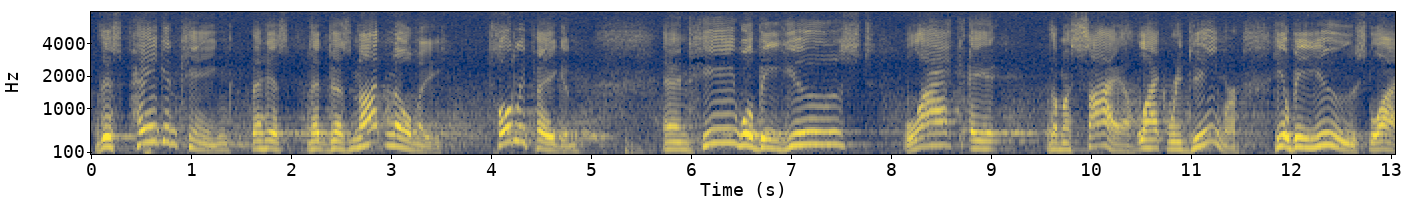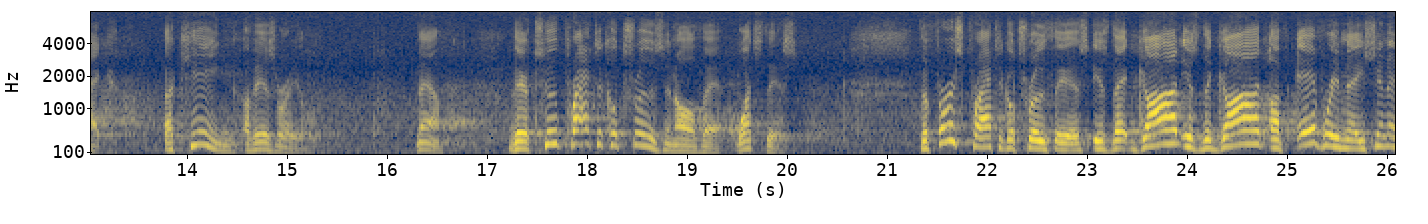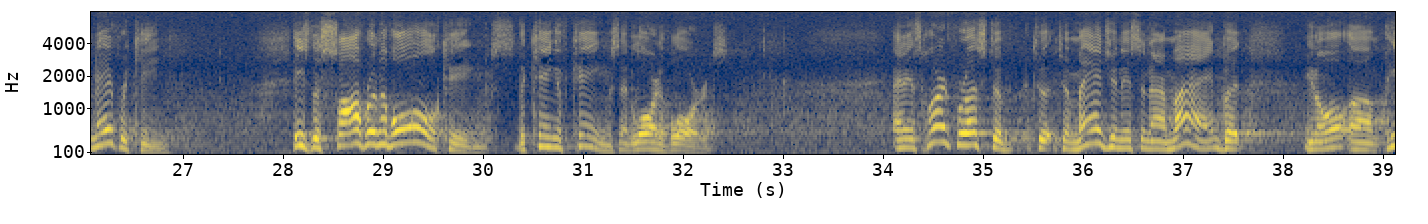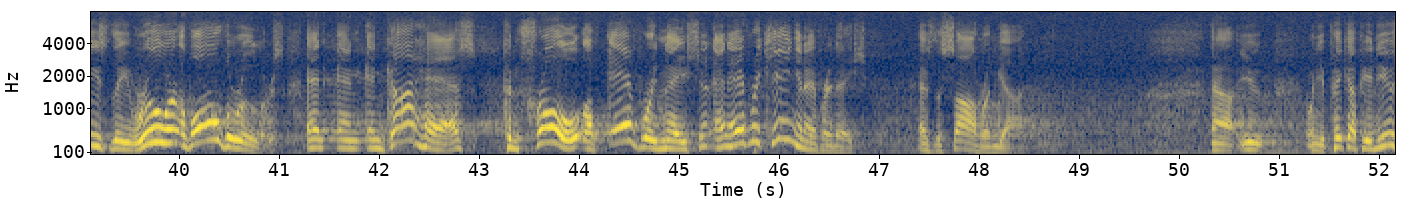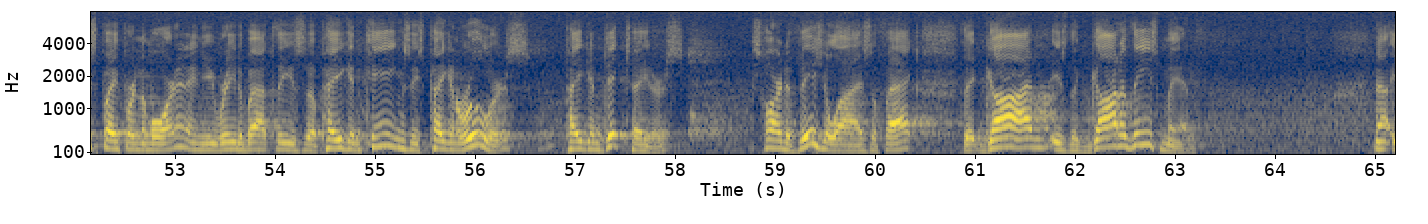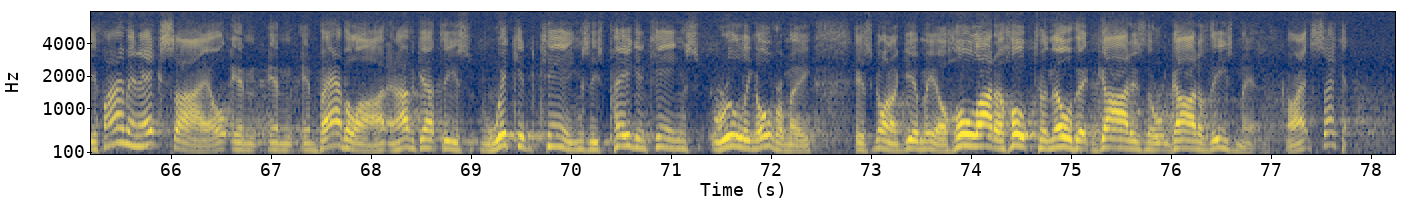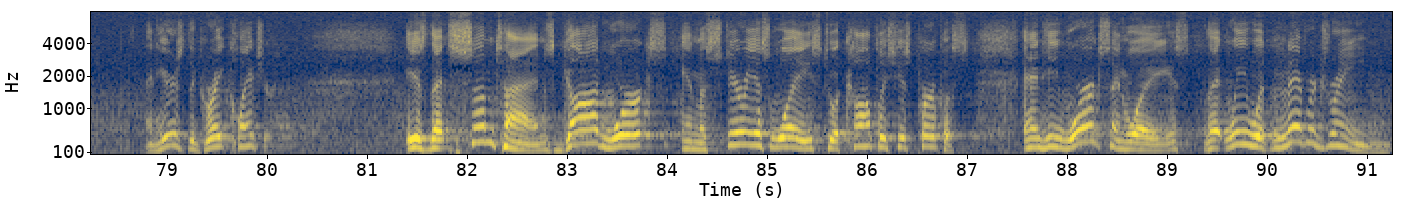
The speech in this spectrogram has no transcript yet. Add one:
this pagan king that, has, that does not know me, totally pagan, and he will be used like a, the Messiah, like Redeemer. He'll be used like a king of Israel. Now, there are two practical truths in all that. Watch this? The first practical truth is, is that God is the God of every nation and every king. He's the sovereign of all kings, the King of kings and Lord of lords. And it's hard for us to, to, to imagine this in our mind, but you know, um, he's the ruler of all the rulers. And, and, and God has control of every nation and every king in every nation as the sovereign God. Now, you, when you pick up your newspaper in the morning and you read about these uh, pagan kings, these pagan rulers, pagan dictators, it's hard to visualize the fact that God is the God of these men. Now, if I'm in exile in, in, in Babylon and I've got these wicked kings, these pagan kings ruling over me, it's going to give me a whole lot of hope to know that God is the God of these men. All right, second, and here's the great clincher is that sometimes God works in mysterious ways to accomplish his purpose. And he works in ways that we would never dream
